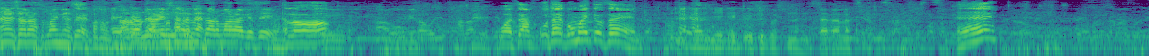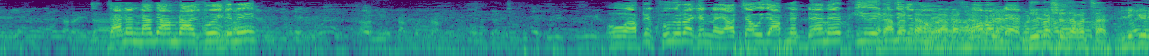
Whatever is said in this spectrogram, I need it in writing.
হ্যাঁ স্যার লাইনে আছে স্যার মারা গেছে। হ্যালো। কোথায় ঘুমাইতেছেন? হ্যাঁ? জানেন না যে আমরা আসব এখানে? ও আপনি খুঁজো রাখেন নাই। আচ্ছা ওই যে আপনার ড্যামের? রাবার ড্যাম দুই বছর যাবত স্যার। লিকুইড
